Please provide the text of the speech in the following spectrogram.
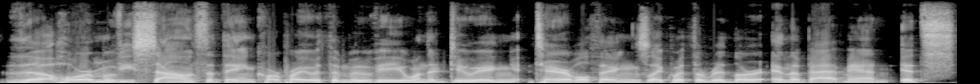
the horror movie sounds that they incorporate with the movie when they're doing terrible things like with the Riddler and the Batman. It's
